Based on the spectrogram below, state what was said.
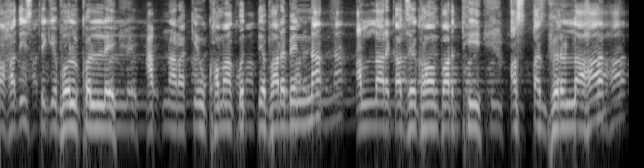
ও হাদিস থেকে ভুল করলে আপনারা কেউ ক্ষমা করতে পারবেন না। আল্লাহর কাছে ক্ষমা প্রার্থী, আস্তাগফিরুল্লাহ।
